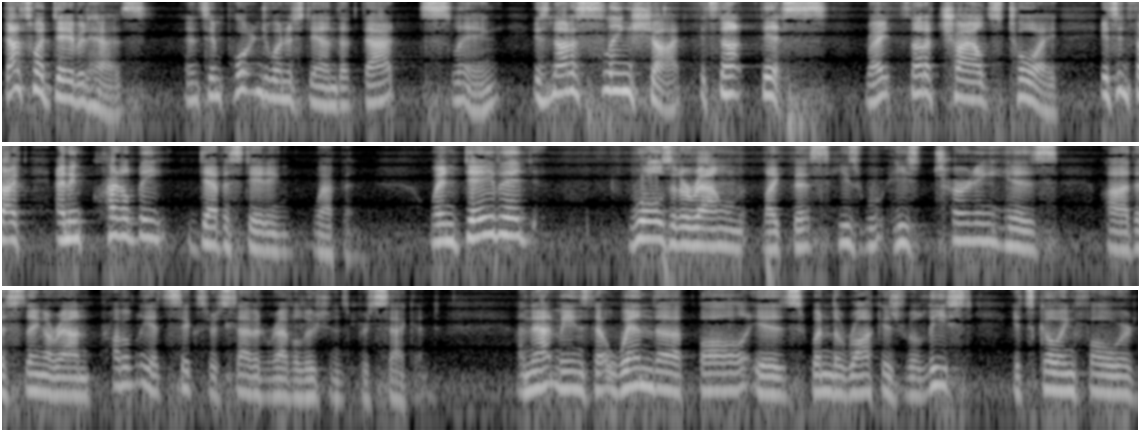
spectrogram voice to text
That's what David has. And it's important to understand that that sling is not a slingshot. It's not this, right? It's not a child's toy. It's, in fact, an incredibly devastating weapon. When David rolls it around like this, he's, he's turning his, uh, the sling around probably at six or seven revolutions per second. And that means that when the ball is, when the rock is released, it's going forward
